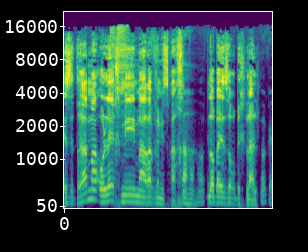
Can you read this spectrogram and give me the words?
איזה דרמה, הולך ממערב למזרח. אהה, אוקיי. לא באזור בכלל. אוקיי.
